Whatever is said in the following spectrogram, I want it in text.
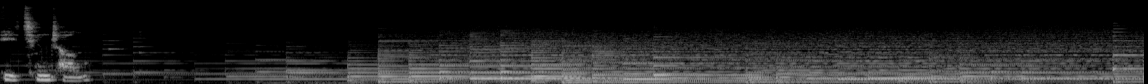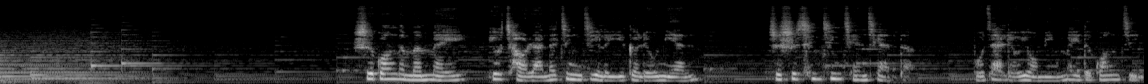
一倾城。时光的门楣又悄然的静寂了一个流年，只是清清浅浅的。不再留有明媚的光景，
